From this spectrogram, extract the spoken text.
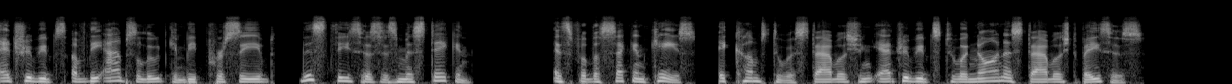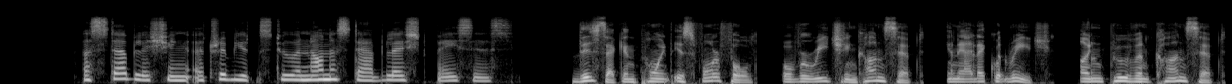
attributes of the Absolute can be perceived, this thesis is mistaken. As for the second case, it comes to establishing attributes to a non established basis. Establishing attributes to a non established basis. This second point is fourfold overreaching concept, inadequate reach, unproven concept,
